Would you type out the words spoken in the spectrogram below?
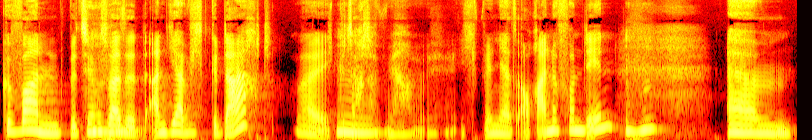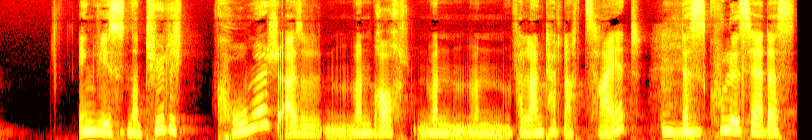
gewandt, beziehungsweise an die habe ich gedacht, weil ich gedacht habe, ja, ich bin jetzt auch eine von denen. Ähm, irgendwie ist es natürlich komisch, also man braucht, man, man verlangt halt nach Zeit. Das Coole ist ja, dass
